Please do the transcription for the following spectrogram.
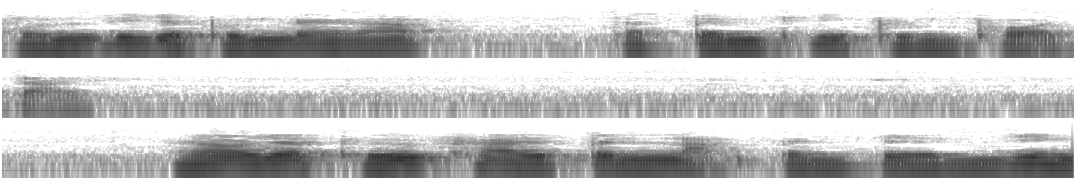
ผลที่จะพึงได้รับ จะเป็นที่พึงพอใจ เราจะถือใครเป็นหลักเป็นเกณฑ์ยิ่ง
